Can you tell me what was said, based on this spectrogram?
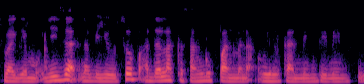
sebagai mukjizat Nabi Yusuf adalah kesanggupan menakwilkan mimpi-mimpi.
